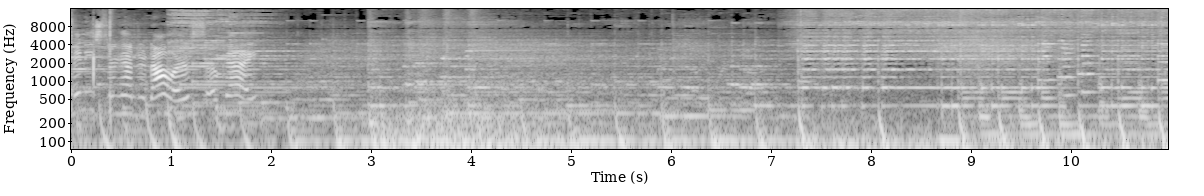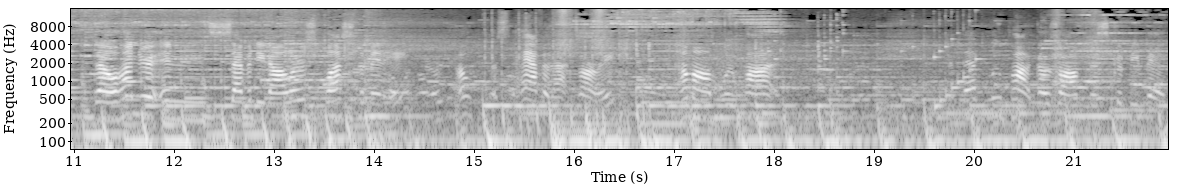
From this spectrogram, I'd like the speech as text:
Mini's $300, okay. So $170 plus the mini. Just half of that, sorry. Come on, Blue Pot. If that Blue Pot goes off, this could be big.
